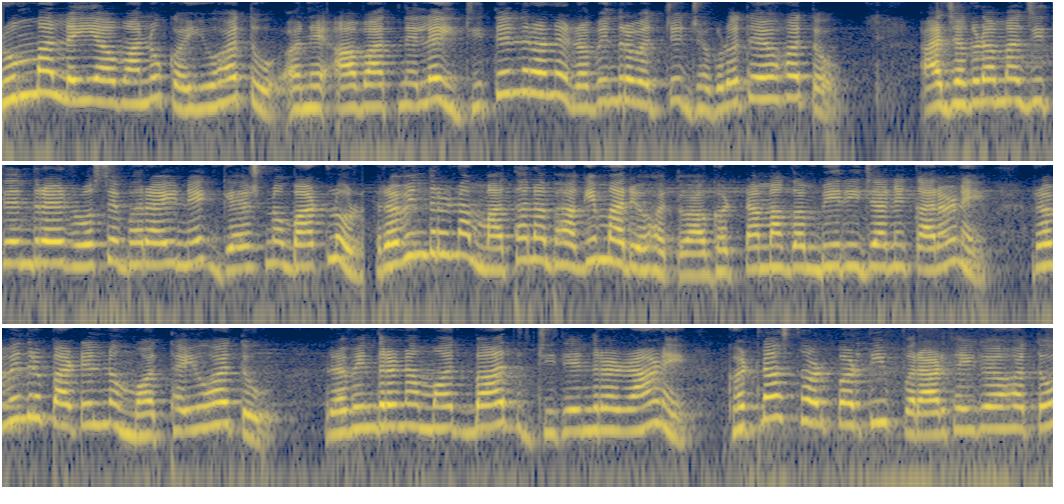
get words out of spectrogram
રૂમમાં લઈ આવવાનું કહ્યું હતું અને આ વાતને લઈ જીતેન્દ્ર અને રવિન્દ્ર વચ્ચે ઝઘડો થયો હતો. આ ઝઘડામાં જીતેન્દ્રએ રોષે ભરાઈને ગેસનો બાટલો રવિન્દ્રના માથાના ભાગે માર્યો હતો આ ઘટનામાં ગંભીર ઈજાને કારણે રવિન્દ્ર પાટીલનું મોત થયું હતું રવિન્દ્રના મોત બાદ જીતેન્દ્ર રાણે ઘટના સ્થળ પરથી ફરાર થઈ ગયો હતો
